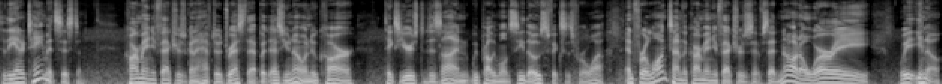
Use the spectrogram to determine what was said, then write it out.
to the entertainment system. Car manufacturers are going to have to address that. But as you know, a new car takes years to design. We probably won't see those fixes for a while. And for a long time, the car manufacturers have said, no, don't worry. We, you know,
